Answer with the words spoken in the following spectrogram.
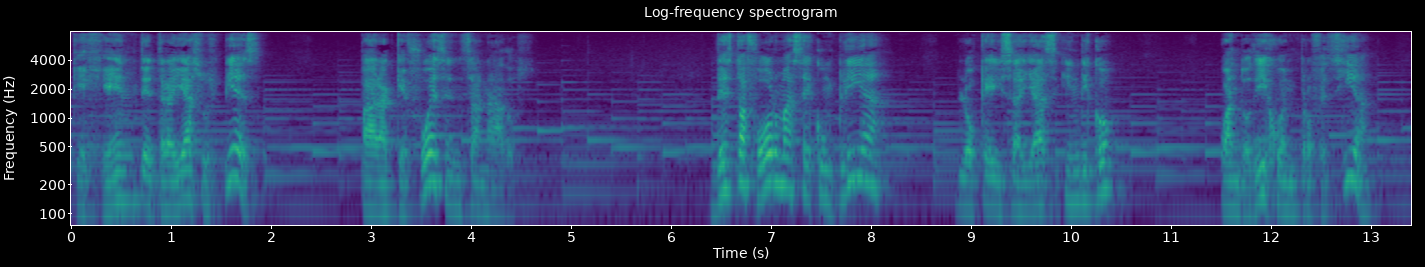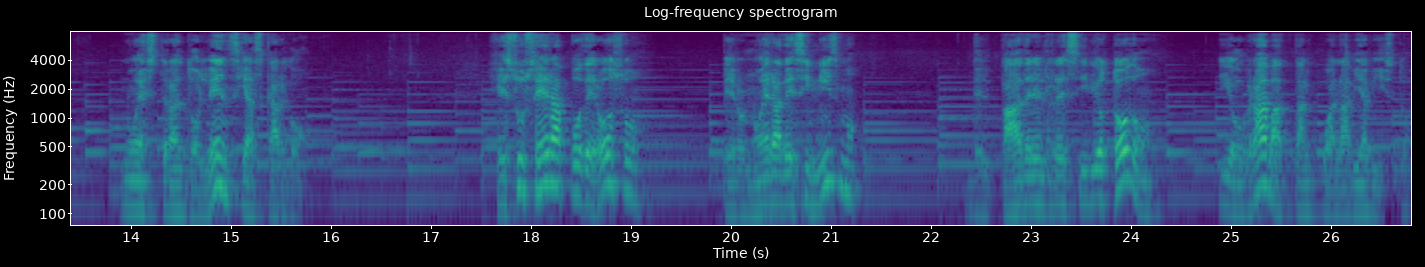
que gente traía a sus pies para que fuesen sanados. De esta forma se cumplía lo que Isaías indicó cuando dijo en profecía, nuestras dolencias cargó. Jesús era poderoso, pero no era de sí mismo. Del Padre él recibió todo y obraba tal cual había visto.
